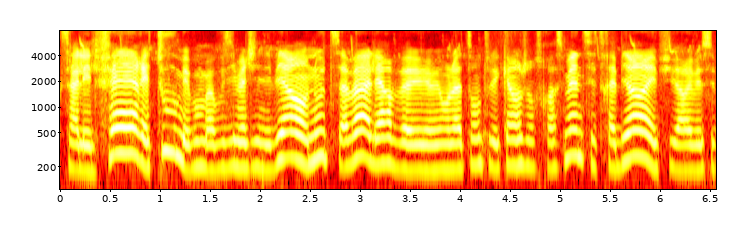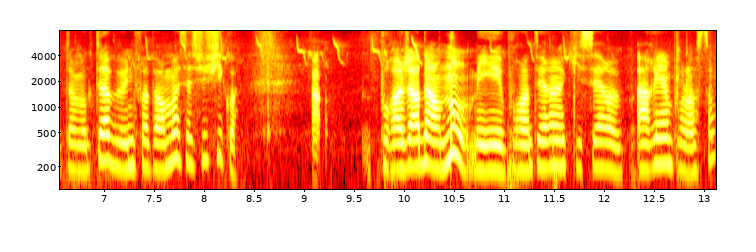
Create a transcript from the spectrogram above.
ça allait le faire et tout, mais bon, bah, vous imaginez bien, en août, ça va, l'herbe, euh, on l'attend tous les 15 jours, 3 semaines, c'est très bien, et puis arrivé septembre-octobre, une fois par mois, ça suffit, quoi. pour un jardin, non, mais pour un terrain qui sert à rien pour l'instant.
